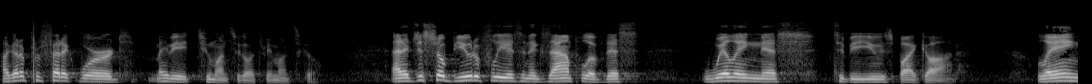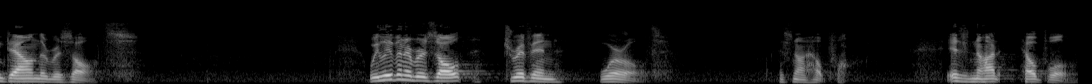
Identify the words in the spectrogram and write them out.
I got a prophetic word maybe two months ago, three months ago. And it just so beautifully is an example of this willingness to be used by God, laying down the results. We live in a result driven world. It's not helpful. It is not helpful.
